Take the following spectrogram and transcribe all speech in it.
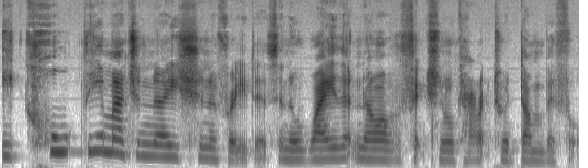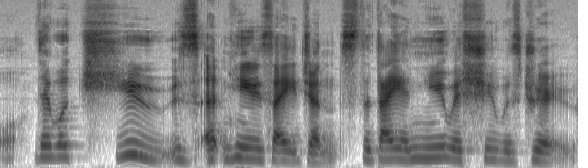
It caught the imagination of readers in a way that no other fictional character had done before. There were queues at newsagents the day a new issue was due.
